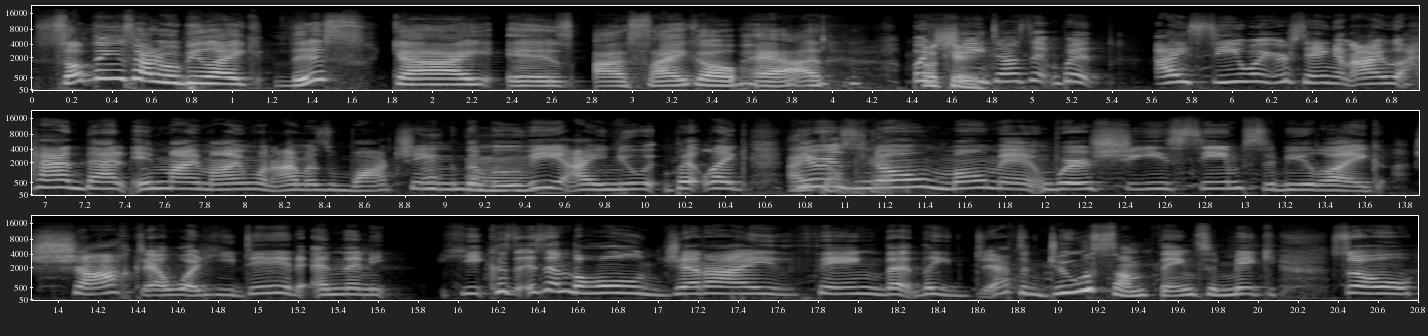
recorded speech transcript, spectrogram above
Something inside her would be like, this guy is a psychopath. But Okay. she doesn't. But I see what you're saying, and I had that in my mind when I was watching the movie. I knew it, but like I there don't is care. no moment where she seems to be like shocked at what he did, and then. He, because isn't the whole Jedi thing that they have to do something to make so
